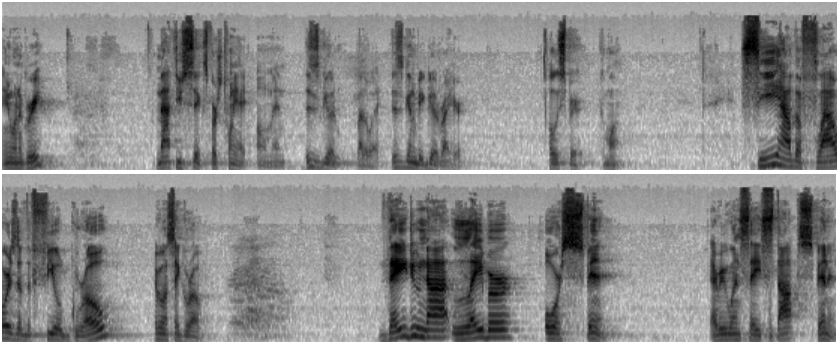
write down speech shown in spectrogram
Anyone agree? Matthew 6, verse 28. Oh man, this is good, by the way. This is going to be good right here. Holy Spirit, come on. See how the flowers of the field grow? Everyone say, grow. grow. They do not labor or spin. Everyone say, stop spinning.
